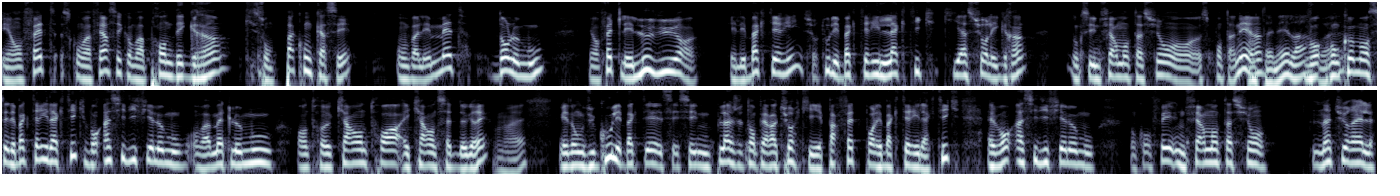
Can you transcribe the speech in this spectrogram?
Et en fait, ce qu'on va faire, c'est qu'on va prendre des grains qui sont pas concassés, on va les mettre dans le mou, et en fait, les levures et les bactéries, surtout les bactéries lactiques qu'il y a sur les grains, donc c'est une fermentation euh, spontanée, hein, Spontané, là. vont, ouais. vont commencer, les bactéries lactiques vont acidifier le mou. On va mettre le mou entre 43 et 47 degrés. Ouais. Et donc du coup, les bactéries, c'est c'est une plage de température qui est parfaite pour les bactéries lactiques. Elles vont acidifier le mou. Donc on fait une fermentation naturelle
